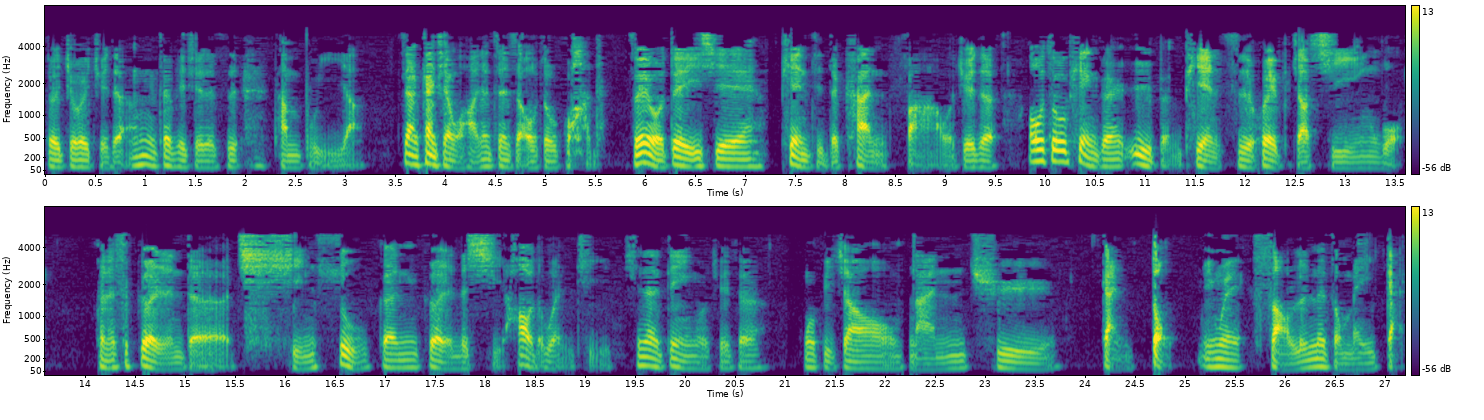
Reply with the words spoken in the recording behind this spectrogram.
所以就会觉得，嗯，特别觉得是他们不一样。这样看起来，我好像真的是欧洲挂的。所以我对一些片子的看法，我觉得欧洲片跟日本片是会比较吸引我。可能是个人的情愫跟个人的喜好的问题。现在的电影，我觉得我比较难去感动，因为少了那种美感。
